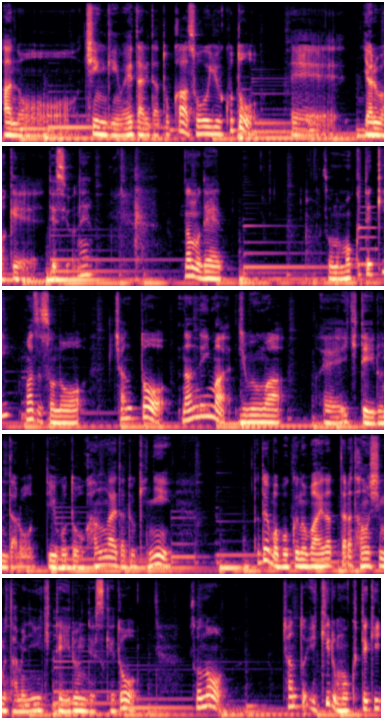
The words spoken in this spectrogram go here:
あの賃金を得たりだとかそういうことを、えー、やるわけですよね。なのでその目的まずそのちゃんとなんで今自分は、えー、生きているんだろうっていうことを考えた時に例えば僕の場合だったら楽しむために生きているんですけどそのちゃんと生きる目的っ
